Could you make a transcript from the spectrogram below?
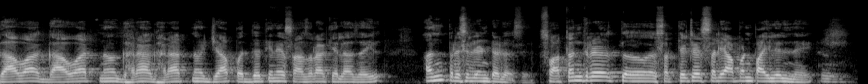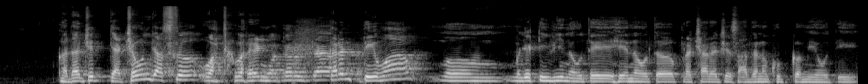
गावागावातनं घराघरातनं ज्या पद्धतीने साजरा केला जाईल अनप्रेसिडेंटेड असेल. स्वातंत्र्य सत्तेचाळीस साली आपण पाहिलेलं नाही. कदाचित त्याच्याहून जास्त वातावरण कारण तेव्हा म्हणजे टी व्ही नव्हते हे नव्हतं प्रचाराची साधनं खूप कमी होती.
